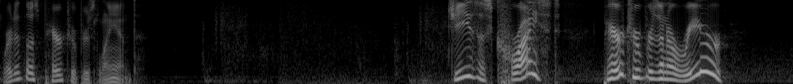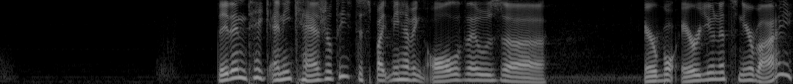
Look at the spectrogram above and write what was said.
Where did those paratroopers land? Jesus Christ! Paratroopers in our rear! They didn't take any casualties despite me having all of those uh, air units nearby?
